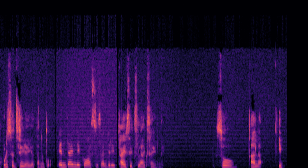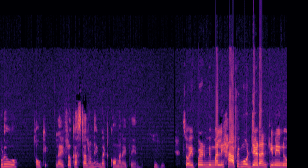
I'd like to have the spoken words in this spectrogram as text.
అప్పుడు సర్జరీ అయ్యా తనతో. ఎంత అయింది cost surgery five six lakhs అయింది. సో అలా. ఇప్పుడు ఓకే లైఫ్లో కష్టాలు ఉన్నాయి బట్ కామన్ అయిపోయింది. సో ఇప్పుడు మిమ్మల్ని హ్యాపీ మూడ్ చేయడానికి నేను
